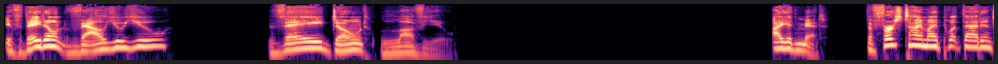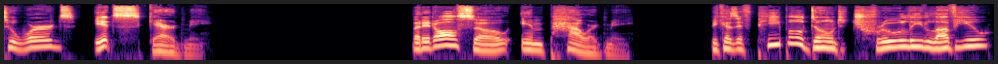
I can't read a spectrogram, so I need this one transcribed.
If they don't value you, they don't love you. I admit, the first time I put that into words, it scared me. But it also empowered me. Because if people don't truly love you,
